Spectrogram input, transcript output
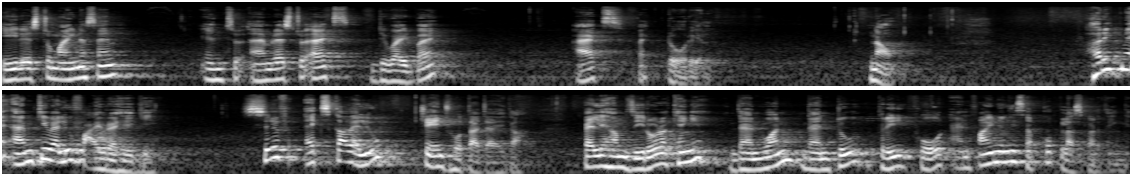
e raised to minus m into m raised to x divide by x factorial. Now हर एक में m की वैल्यू 5 रहेगी। सिर्फ़ x का वैल्यू चेंज होता जाएगा। पहले हम ज़ीरो रखेंगे then one then two three four and finally सबको प्लस कर देंगे।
